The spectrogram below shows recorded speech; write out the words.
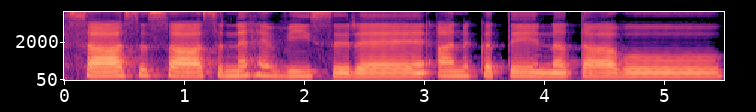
ਸਾਸ ਸਾਸ ਨਹਿ ਵੀਸਰੈ ਅਨ ਕਤੇ ਨ ਤਾਵੋ।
